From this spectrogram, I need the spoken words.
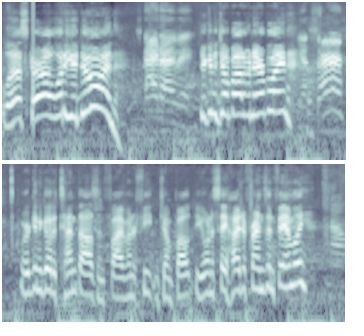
Celeste, girl, what are you doing? Skydiving. You're gonna jump out of an airplane? Yes, sir. We're gonna go to 10,500 feet and jump out. Do you wanna say hi to friends and family? No.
